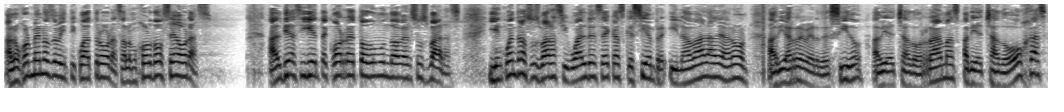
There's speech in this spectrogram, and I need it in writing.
A lo mejor menos de 24 horas, a lo mejor 12 horas. Al día siguiente corre todo el mundo a ver sus varas y encuentran sus varas igual de secas que siempre. Y la vara de Aarón había reverdecido, había echado ramas, había echado hojas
